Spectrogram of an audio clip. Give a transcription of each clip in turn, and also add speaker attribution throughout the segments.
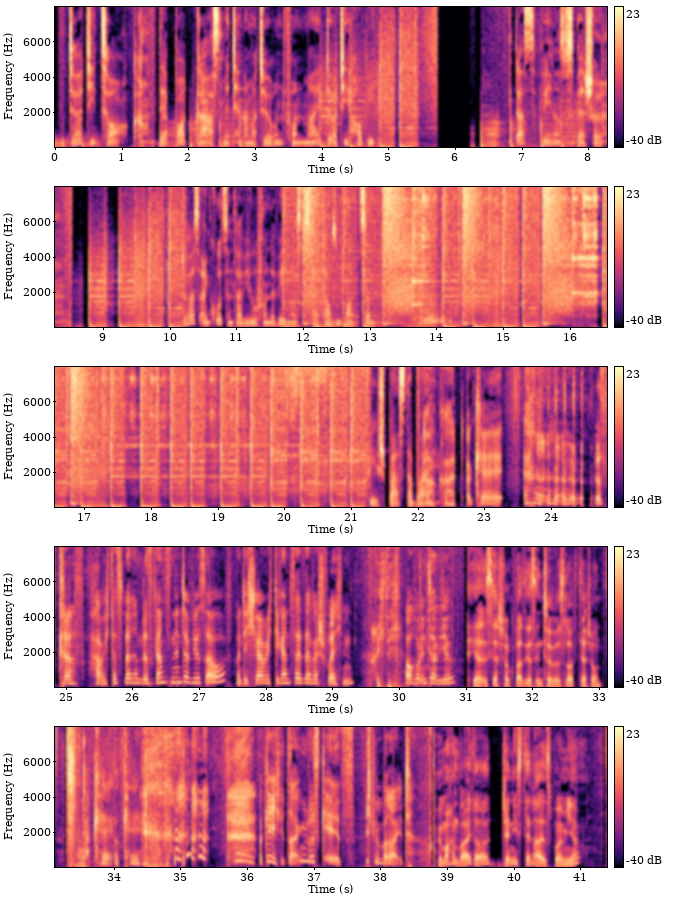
Speaker 1: Dirty Talk, der Podcast mit den Amateuren von My Dirty Hobby. Das Venus Special. Du hörst ein Kurzinterview von der Venus 2019. Viel Spaß dabei.
Speaker 2: Oh Gott, okay. das ist krass. Habe ich das während des ganzen Interviews auf? Und ich höre mich die ganze Zeit selber sprechen.
Speaker 3: Richtig.
Speaker 2: Auch im Interview?
Speaker 3: Ja, ist ja schon quasi das Interview. Es läuft ja schon.
Speaker 2: Okay, okay. okay, ich würde sagen, los geht's. Ich bin bereit.
Speaker 3: Wir machen weiter. Jenny Stella ist bei mir.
